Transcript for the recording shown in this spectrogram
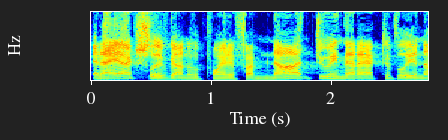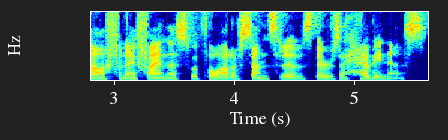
and I actually have gotten to the point if I'm not doing that actively enough, and I find this with a lot of sensitives, there's a heaviness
